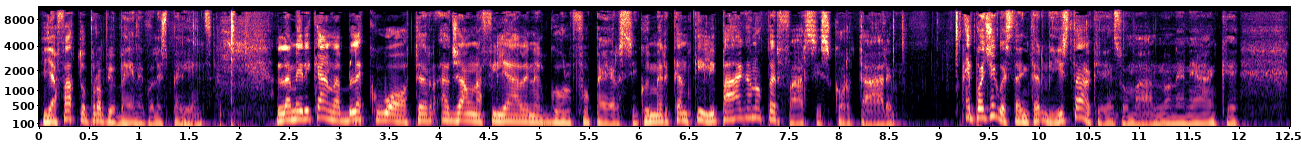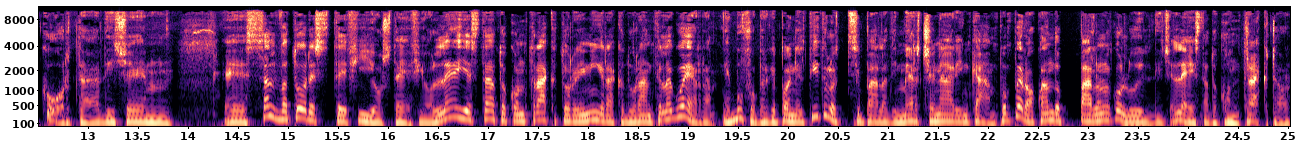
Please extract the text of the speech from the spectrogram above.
gli ha fatto proprio bene quell'esperienza. L'americana Blackwater ha già una filiale nel Golfo Persico, i mercantili pagano per farsi scortare. E poi c'è questa intervista che insomma non è neanche corta, dice mm, eh, Salvatore Stefio, Stefio, lei è stato contractor in Iraq durante la guerra, è buffo perché poi nel titolo si parla di mercenari in campo, però quando parlano con lui dice lei è stato contractor.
